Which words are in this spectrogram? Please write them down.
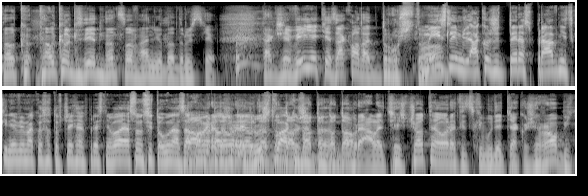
toľko, toľko k zjednocovaniu do družstiev. Takže vy idete zakladať družstvo. Myslím, že akože teraz právnicky neviem, ako sa to v Čechách presne volá. Ja som si to u nás zapamätal, že to je družstvo. do, akože do, do, to, do, dobre, ale tiež čo teoreticky budete akože robiť?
